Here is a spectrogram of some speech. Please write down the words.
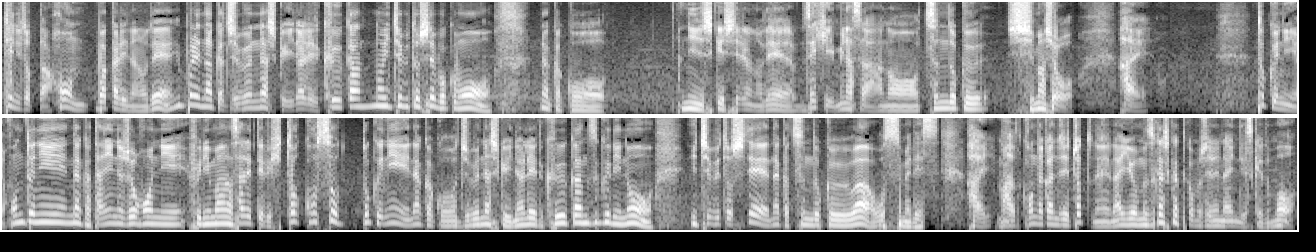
手に取った本ばかりなのでやっぱりなんか自分らしくいられる空間の一部として僕もなんかこう認識しているのでぜひ皆さんあの積んどくしましょう。はい。特に本当になんか他人の情報に振り回されている人こそ特になんかこう自分らしくいられる空間づくりの一部としてなんか積んどくはおすすめです。はい。まあこんな感じでちょっとね内容難しかったかもしれないんですけども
